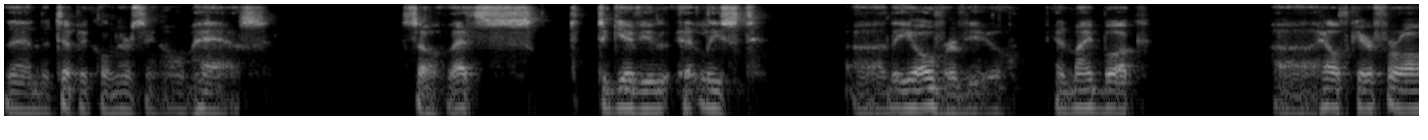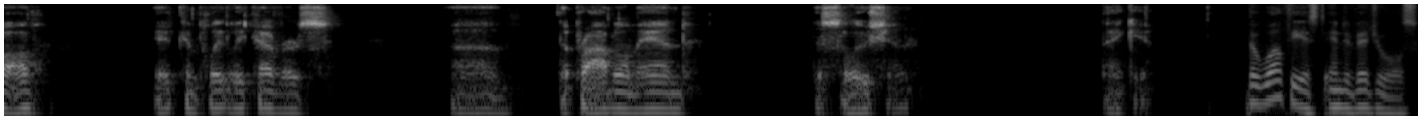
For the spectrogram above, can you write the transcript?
than the typical nursing home has. So that's to give you at least uh, the overview. In my book, uh, Healthcare for All, it completely covers uh, the problem and the solution. Thank you. The wealthiest individuals,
